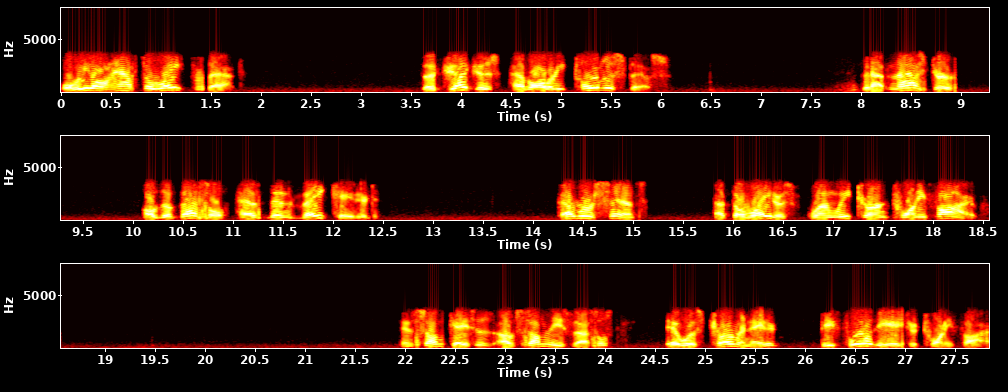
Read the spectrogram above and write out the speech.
Well, we don't have to wait for that. The judges have already told us this. That master of the vessel has been vacated ever since, at the latest, when we turned 25. In some cases, of some of these vessels, it was terminated before the age of 25.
